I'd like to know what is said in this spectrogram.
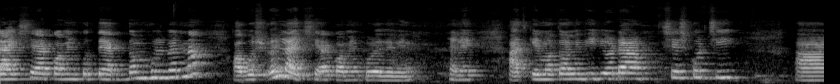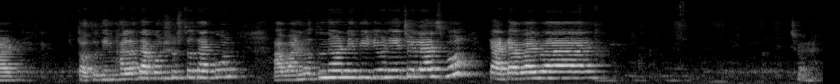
লাইক শেয়ার কমেন্ট করতে একদম ভুলবেন না। অবশ্যই লাইক শেয়ার কমেন্ট করে দেবেন। তাহলে আজকের মতো আমি ভিডিওটা শেষ করছি। আর ততদিন ভালো থাকুন, সুস্থ থাকুন। আবার নতুন ধরনের ভিডিও নিয়ে চলে আসব। Tata bye bye. চলো।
